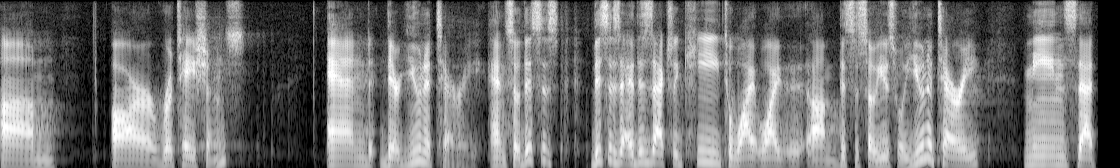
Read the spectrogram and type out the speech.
um, are rotations, and they're unitary. And so this is this is this is actually key to why why um, this is so useful. Unitary means that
